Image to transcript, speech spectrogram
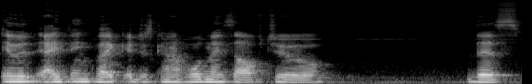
it was I think like it just kind of hold myself to this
